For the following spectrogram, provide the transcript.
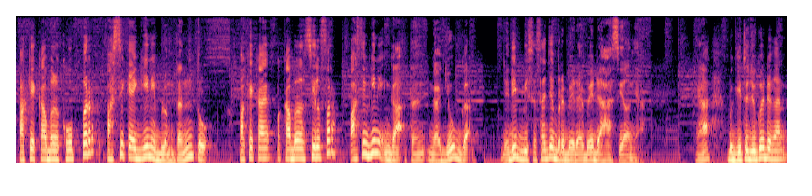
pakai kabel copper pasti kayak gini belum tentu. Pakai kabel silver pasti gini enggak enggak juga. Jadi bisa saja berbeda-beda hasilnya. Ya, begitu juga dengan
